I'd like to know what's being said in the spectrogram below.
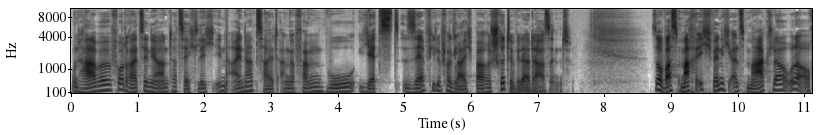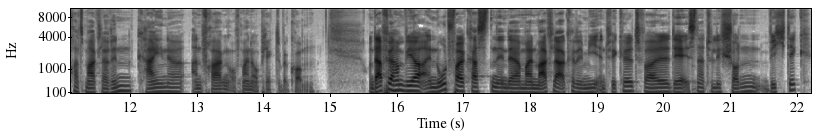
und habe vor 13 Jahren tatsächlich in einer Zeit angefangen, wo jetzt sehr viele vergleichbare Schritte wieder da sind. So, was mache ich, wenn ich als Makler oder auch als Maklerin keine Anfragen auf meine Objekte bekomme? Und dafür haben wir einen Notfallkasten in der Mein Makler Akademie entwickelt, weil der ist natürlich schon wichtig,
